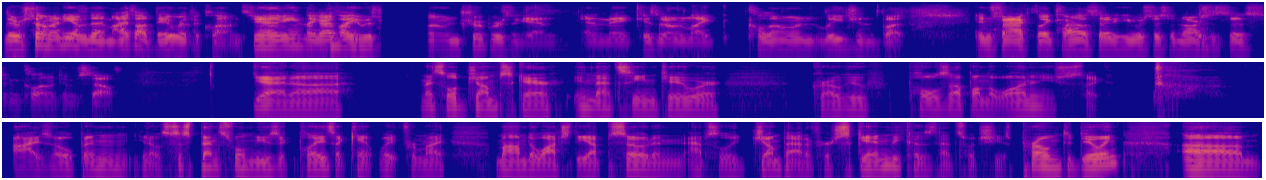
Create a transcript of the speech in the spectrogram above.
There were so many of them. I thought they were the clones. You know what I mean? Like I thought he Mhm. was clone troopers again and make his own like clone legion. But in fact, like Kyle said, he was just a narcissist and cloned himself. Yeah, and uh nice little jump scare in that scene too, where Grogu pulls up on the one and he's just like eyes open, you know, suspenseful music plays. I can't wait for my mom to watch the episode and absolutely jump out of her skin because that's what she's prone to doing. Um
